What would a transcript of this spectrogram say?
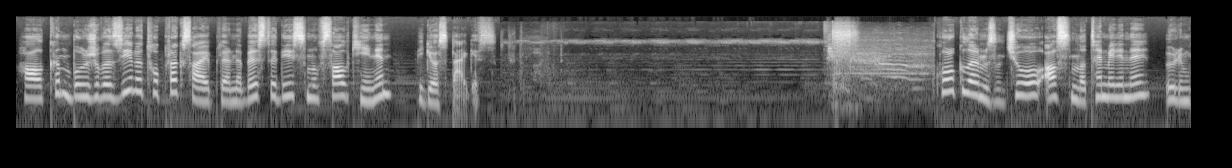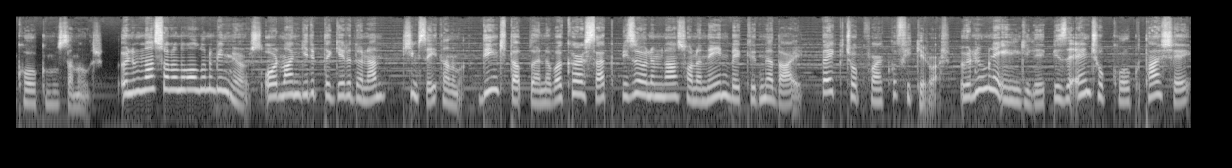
halkın burjuvazi ve toprak sahiplerine beslediği sınıfsal kinin bir göstergesi. Korkularımızın çoğu aslında temelini ölüm korkumuzdan alır. Ölümden sonra ne olduğunu bilmiyoruz. Oradan gidip de geri dönen kimseyi tanımadık. Din kitaplarına bakarsak bizi ölümden sonra neyin beklediğine dair pek çok farklı fikir var. Ölümle ilgili bizi en çok korkutan şey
